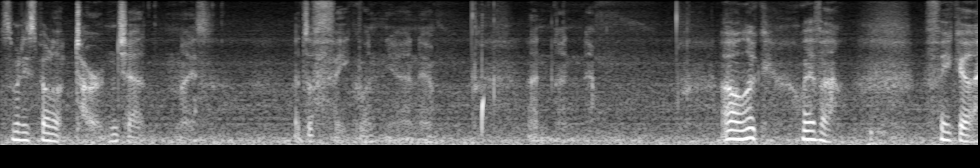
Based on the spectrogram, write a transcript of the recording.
Somebody spelled out tart in chat. Nice. That's a fake one. Yeah, I know. I, I. Oh, look. We have a fake uh,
